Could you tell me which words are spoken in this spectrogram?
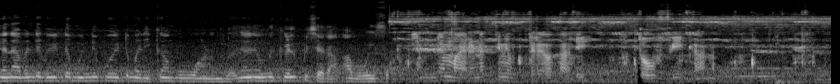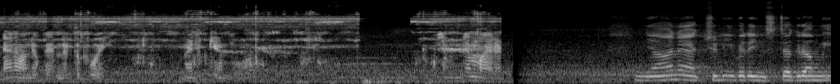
ഞാൻ അവന്റെ വീടിന്റെ മുന്നിൽ പോയിട്ട് മരിക്കാൻ പോവുകയാണെന്നുള്ളത്. ഞാൻ ഒന്ന് കേൾപ്പിച്ചു തരാം ആ വോയിസ് എന്റെ മരണത്തിന് ഉത്തരവാദി തൗഫീഖാണ്. ഞാൻ അവന്റെ പേരിന്റെ അടുത്ത് പോയി മരിക്കാൻ പോവാം എന്റെ മരണം ഞാൻ ആക്ച്വലി ഇവരെ ഇൻസ്റ്റാഗ്രാം ഈ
